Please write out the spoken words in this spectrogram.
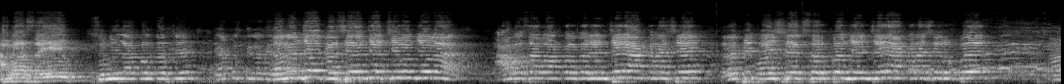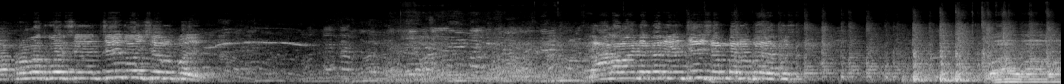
आबासाहेब सुनील अकोलकरचे? धनंजय खडसे यांच्या चिरंजीवला. आबासाहेब अकोलकर यांचे अकराशे रफिक भाई शेख सरपंच यांचे अकराशे रुपये. प्रमोद गोडसे यांचेही दोनशे रुपये. लाला वांडेकर यांचेही शंभर रुपये. वा वा वा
